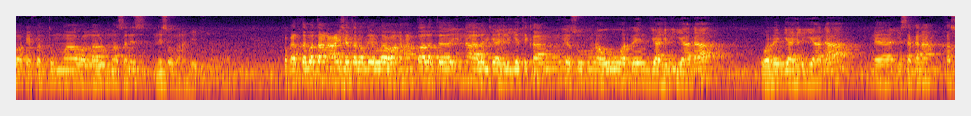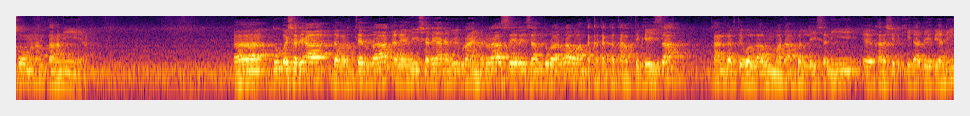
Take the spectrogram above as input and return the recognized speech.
waaqeffattummaa wallaalummaa sanis ni soomanan jechuudha فقد ثبت عن عائشة رضي الله عنها قالت إن أهل الجاهلية كانوا يصومونه ورين جاهلية دا ورين جاهلية دا إسكنا خصومنا انتهنية دوب شريعة دبر ترى أغيني شريعة نبي إبراهيم را سير إسان درار را وان تكا تكا تافت كيسا تان گرتي واللالو مدام بلليساني کرشير كيدا ديبياني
